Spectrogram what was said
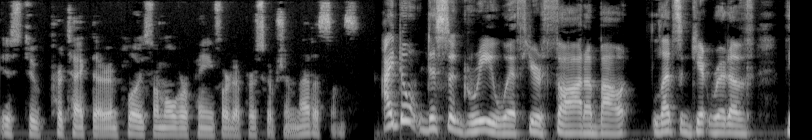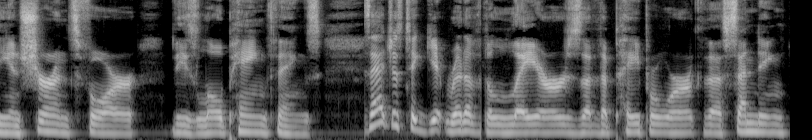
is to protect their employees from overpaying for their prescription medicines. I don't disagree with your thought about let's get rid of the insurance for these low paying things. Is that just to get rid of the layers, of the paperwork, the sending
